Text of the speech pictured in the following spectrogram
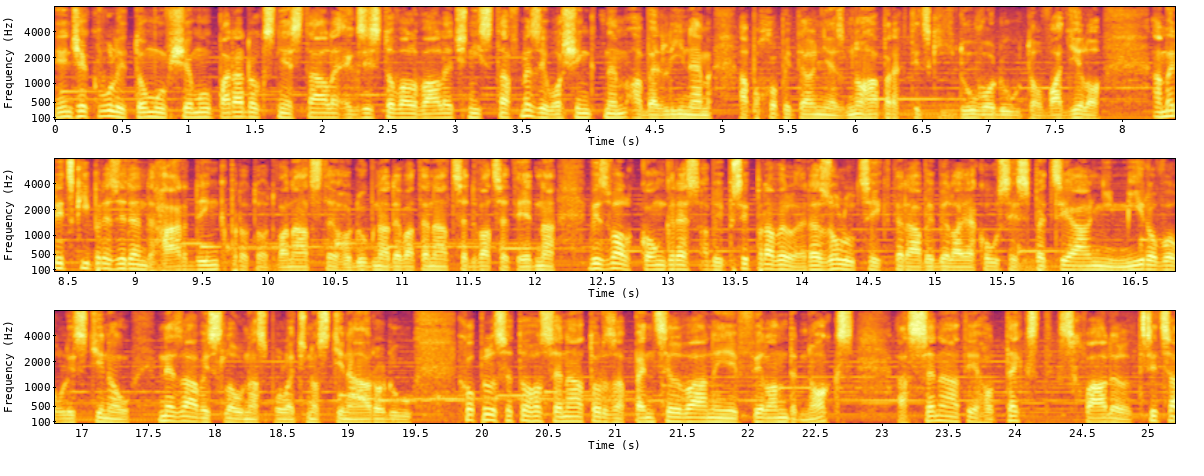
Jenže kvůli tomu všemu paradoxně stále existoval válečný stav mezi Washingtonem a Berlínem a pochopitelně z mnoha praktických důvodů to vadilo. Americký prezident Harding King proto 12. dubna 1921 vyzval kongres, aby připravil rezoluci, která by byla jakousi speciální mírovou listinou, nezávislou na společnosti národů. Chopil se toho senátor za Pensylvánii Philander Knox a senát jeho text schválil 30.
